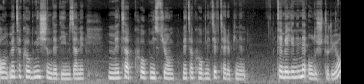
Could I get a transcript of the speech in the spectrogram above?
o metacognition dediğimiz yani metakognisyon, metakognitif terapinin temelini ne oluşturuyor?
